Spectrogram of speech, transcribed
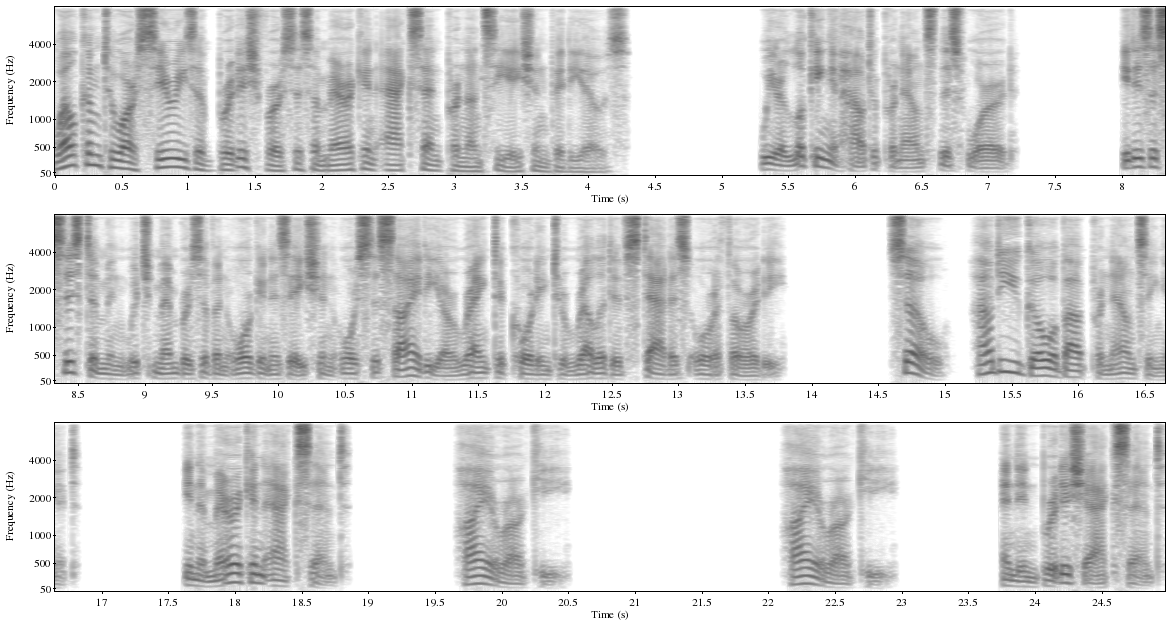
Welcome to our series of British versus American accent pronunciation videos. We are looking at how to pronounce this word. It is a system in which members of an organization or society are ranked according to relative status or authority. So, how do you go about pronouncing it? In American accent. Hierarchy. Hierarchy. And in British accent.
